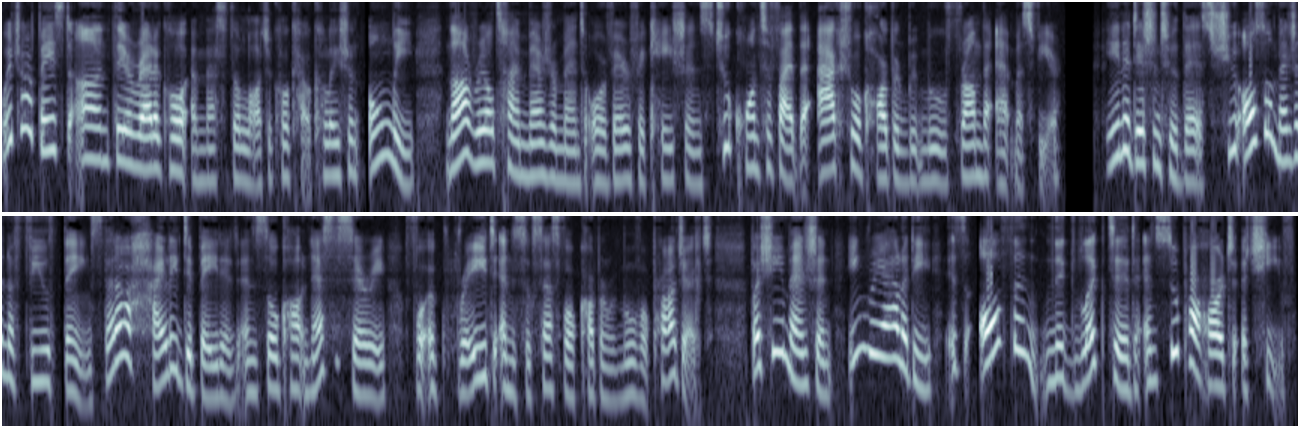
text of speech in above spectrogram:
which are based on theoretical and methodological calculation only, not real time measurement or verifications to quantify the actual carbon removed from the atmosphere. In addition to this, she also mentioned a few things that are highly debated and so called necessary for a great and successful carbon removal project. But she mentioned, in reality, it's often neglected and super hard to achieve.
